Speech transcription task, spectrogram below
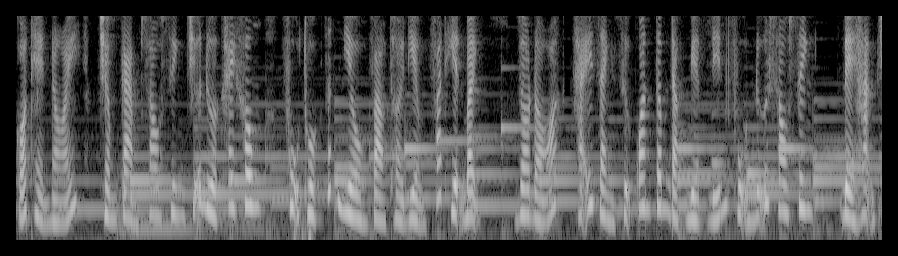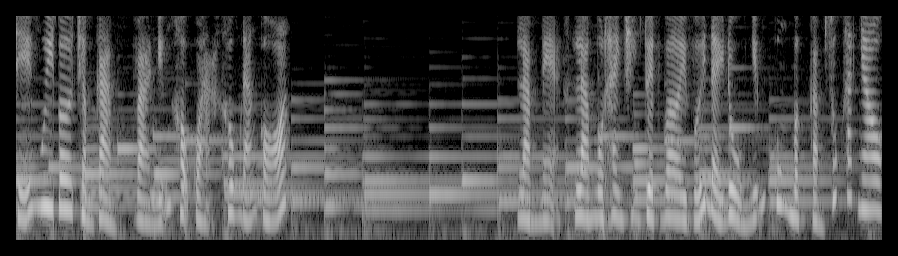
Có thể nói, trầm cảm sau sinh chữa được hay không phụ thuộc rất nhiều vào thời điểm phát hiện bệnh. Do đó, hãy dành sự quan tâm đặc biệt đến phụ nữ sau sinh để hạn chế nguy cơ trầm cảm và những hậu quả không đáng có làm mẹ là một hành trình tuyệt vời với đầy đủ những cung bậc cảm xúc khác nhau.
